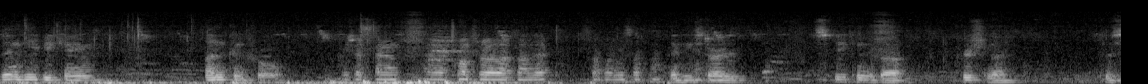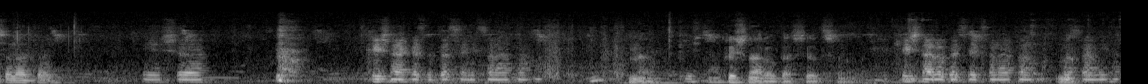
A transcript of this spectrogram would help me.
Then he became uncontrolled, És aztán kontrollatlan lett, szabadulzatlan. and he started speaking about Krishna to Sanatan. És uh, Krishna elkezdett beszélni Sanatan. Nem. Krishnáról beszélt szó. Krishnáról beszélt Sanatan Goswamihez.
